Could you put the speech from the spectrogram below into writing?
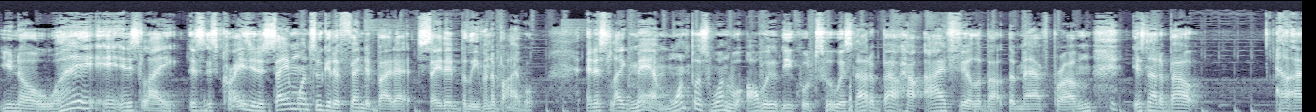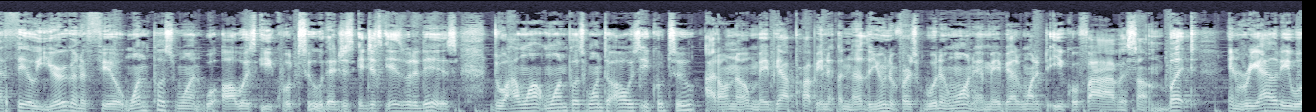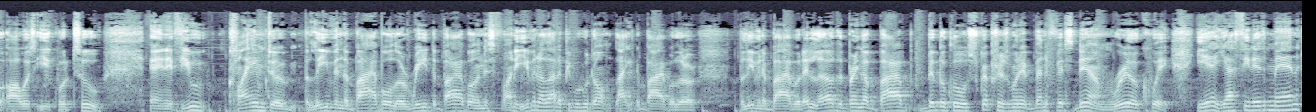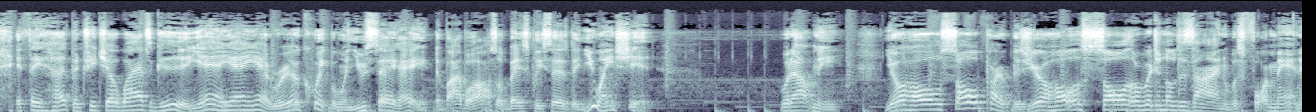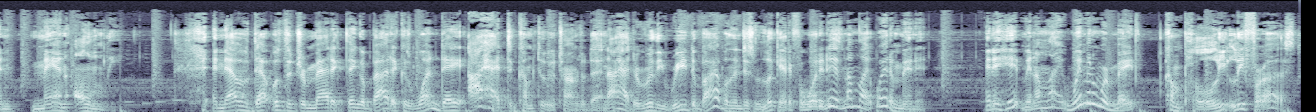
you know, what? And it's like, it's, it's crazy. The same ones who get offended by that say they believe in the Bible. And it's like, man, one plus one will always equal two. It's not about how I feel about the math problem, it's not about I feel you're gonna feel one plus one will always equal two. That just it just is what it is. Do I want one plus one to always equal two? I don't know. Maybe I probably in another universe wouldn't want it. Maybe I'd want it to equal five or something. But in reality, it will always equal two. And if you claim to believe in the Bible or read the Bible, and it's funny, even a lot of people who don't like the Bible or believe in the Bible, they love to bring up Bible, biblical scriptures when it benefits them real quick. Yeah, y'all see this man? If they husband treat your wives good, yeah, yeah, yeah, real quick. But when you say, hey, the Bible also basically says that you ain't shit without me. Your whole soul purpose, your whole soul original design was for man and man only. And that, that was the dramatic thing about it because one day I had to come to terms with that and I had to really read the Bible and just look at it for what it is. And I'm like, wait a minute. And it hit me. And I'm like, women were made completely for us.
